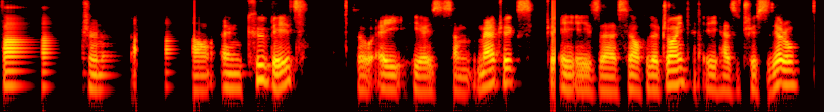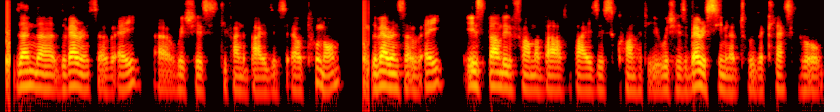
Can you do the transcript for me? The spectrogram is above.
function on n qubits. So A here is some matrix. A is a self-adjoint. A has a trace zero. Then uh, the variance of A, uh, which is defined by this L2 norm, the variance of A is bounded from above by this quantity, which is very similar to the classical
